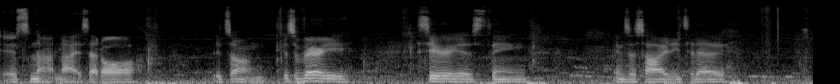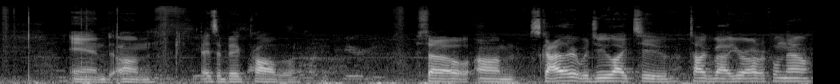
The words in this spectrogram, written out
it's not nice at all. It's um it's a very serious thing in society today. And um it's a big problem. So um skylar would you like to talk about your article now?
